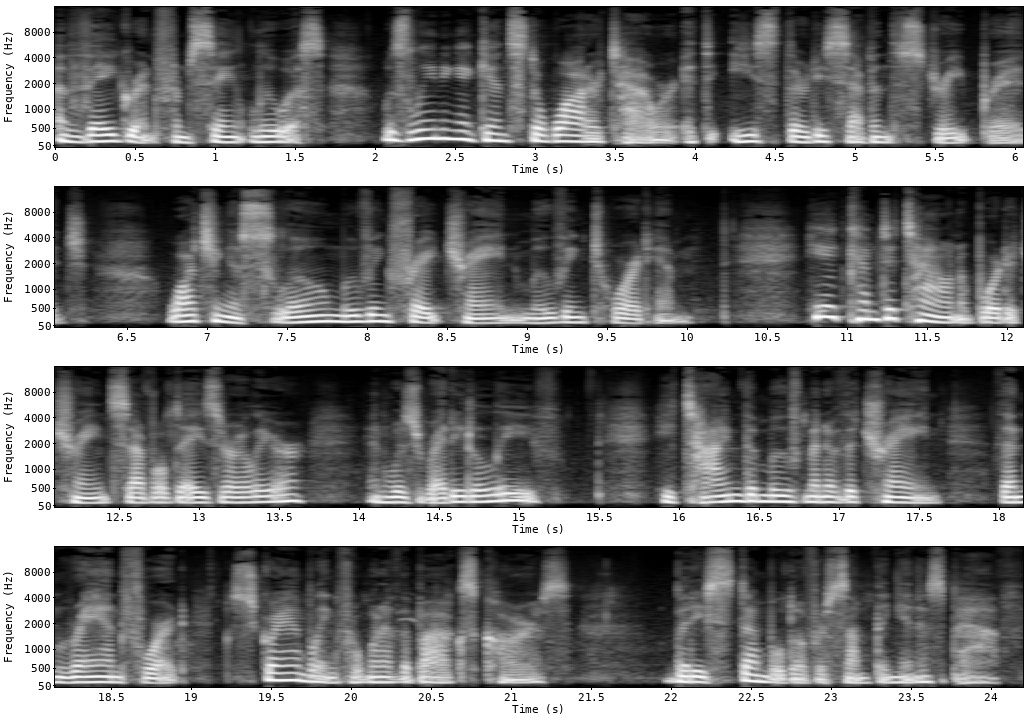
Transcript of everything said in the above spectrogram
a vagrant from St. Louis, was leaning against a water tower at the East 37th Street Bridge, watching a slow moving freight train moving toward him. He had come to town aboard a train several days earlier and was ready to leave. He timed the movement of the train, then ran for it, scrambling for one of the box cars. But he stumbled over something in his path.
